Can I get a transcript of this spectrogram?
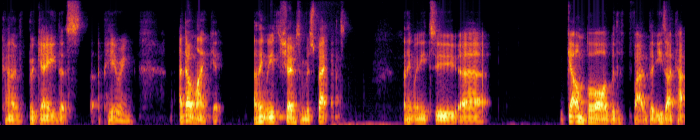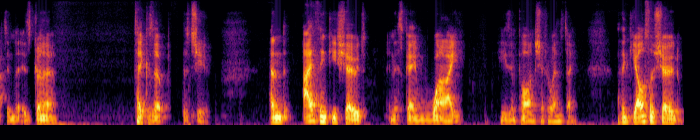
kind of brigade that's appearing. I don't like it. I think we need to show him some respect. I think we need to uh, get on board with the fact that he's our captain that is going to take us up this year. And I think he showed in this game why he's important Sheffield Wednesday. I think he also showed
